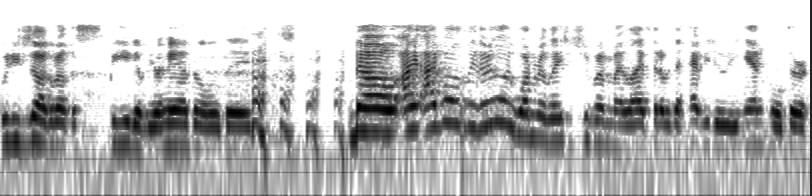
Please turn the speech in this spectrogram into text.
We need to talk about the speed of your hand holding. No, I, I've only there's only one relationship in my life that I was a heavy duty hand holder,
